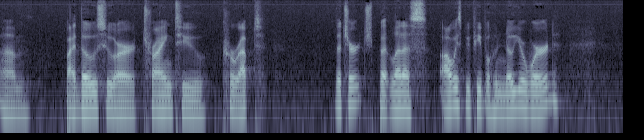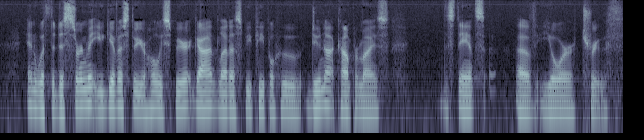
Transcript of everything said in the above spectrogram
um, by those who are trying to corrupt the church, but let us always be people who know your word. And with the discernment you give us through your Holy Spirit, God, let us be people who do not compromise the stance of your truth.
